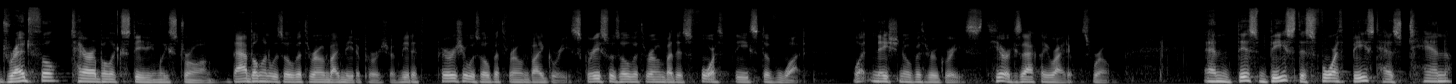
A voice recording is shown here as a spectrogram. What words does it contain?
dreadful, terrible, exceedingly strong. Babylon was overthrown by Medo Persia. Medo Persia was overthrown by Greece. Greece was overthrown by this fourth beast of what? What nation overthrew Greece? You're exactly right, it was Rome. And this beast, this fourth beast, has ten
